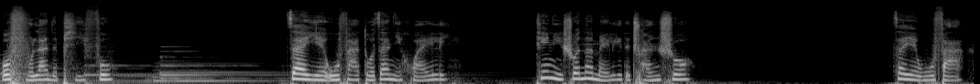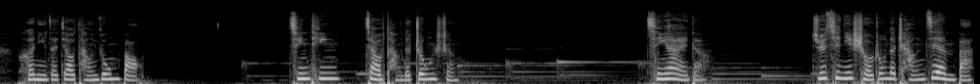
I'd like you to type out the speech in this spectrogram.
我腐烂的皮肤，再也无法躲在你怀里，听你说那美丽的传说，再也无法和你在教堂拥抱，倾听教堂的钟声，亲爱的。”举起你手中的长剑吧，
